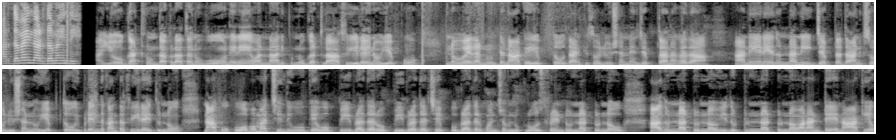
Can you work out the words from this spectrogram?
అర్థమైంది అర్థమైంది. అయ్యో గట్లుండకు లత నువ్వు? నేనేమన్నాను ఇప్పుడు నువ్వు గట్లా ఫీల్ అయినావు చెప్పు. నువ్వు ఏదన్నా ఉంటే నాకే చెప్తావు. దానికి సొల్యూషన్ నేను చెప్తాను కదా? నేనేదున్నా నీకు చెప్తా దానికి సొల్యూషన్ నువ్వు చెప్తావు. ఇప్పుడు ఎందుకంత ఫీల్ అవుతున్నావు నాకు కోపం వచ్చింది ఊకే. ఒప్పి బ్రదర్ ఒప్పి బ్రదర్ చెప్పు బ్రదర్ కొంచెం నువ్వు క్లోజ్ ఫ్రెండ్ ఉన్నట్టున్నావు అది ఉన్నట్టున్నావు ఇది ఉన్నట్టున్నావు అని అంటే నాకు ఇక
